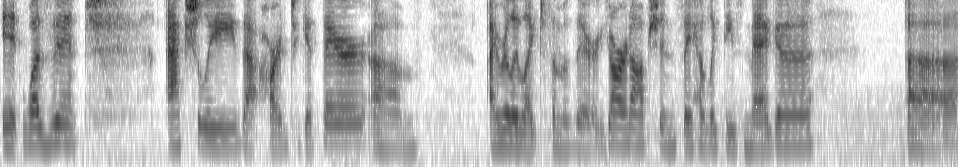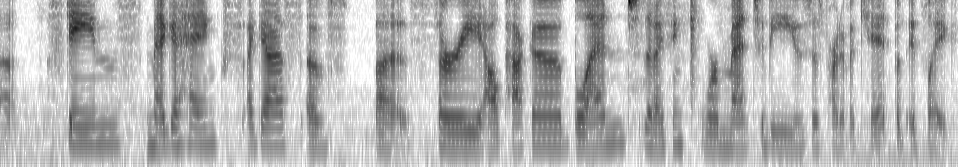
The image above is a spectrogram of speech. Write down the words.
it wasn't actually that hard to get there. Um, I really liked some of their yarn options. They had like these mega uh, skeins, mega hanks, I guess, of a Suri alpaca blend that I think were meant to be used as part of a kit, but it's like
